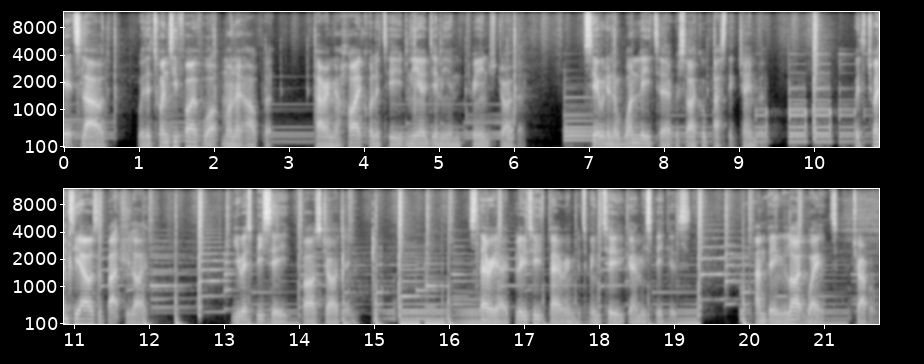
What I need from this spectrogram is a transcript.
It's loud, with a 25 watt mono output, powering a high quality neodymium 3 inch driver, sealed in a 1 litre recycled plastic chamber. With 20 hours of battery life, USB-C fast charging, stereo Bluetooth pairing between two Gomi speakers, and being lightweight for travel.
